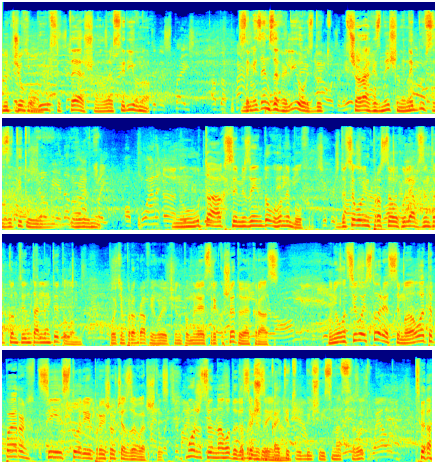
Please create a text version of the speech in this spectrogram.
Ну чого бився теж, але все рівно. Самізен взагалі ось до шараги знищення не бився за титули головні. Ну так, Семі Зейн довго не був. До цього він просто гуляв з інтерконтинентальним титулом. Потім програв його, якщо не помиляюсь, рикошету якраз. У нього ціла історія з цим, але тепер цієї історії прийшов час завершитись. Може, це нагода для Добре, Семі що титул більше 18 років.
